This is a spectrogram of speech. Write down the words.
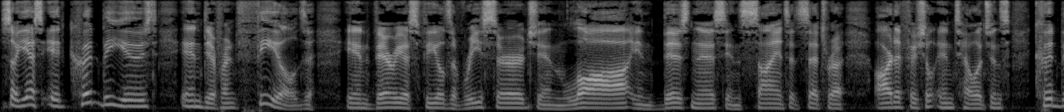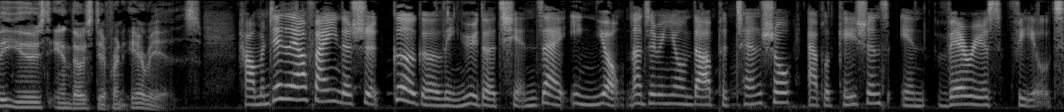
So, yes, it could be used in different fields, in various fields of research, in law, in business, in science, etc. Artificial intelligence could be used in those different areas. 好，我们接着要翻译的是各个领域的潜在应用。那这边用到 potential applications in various fields。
